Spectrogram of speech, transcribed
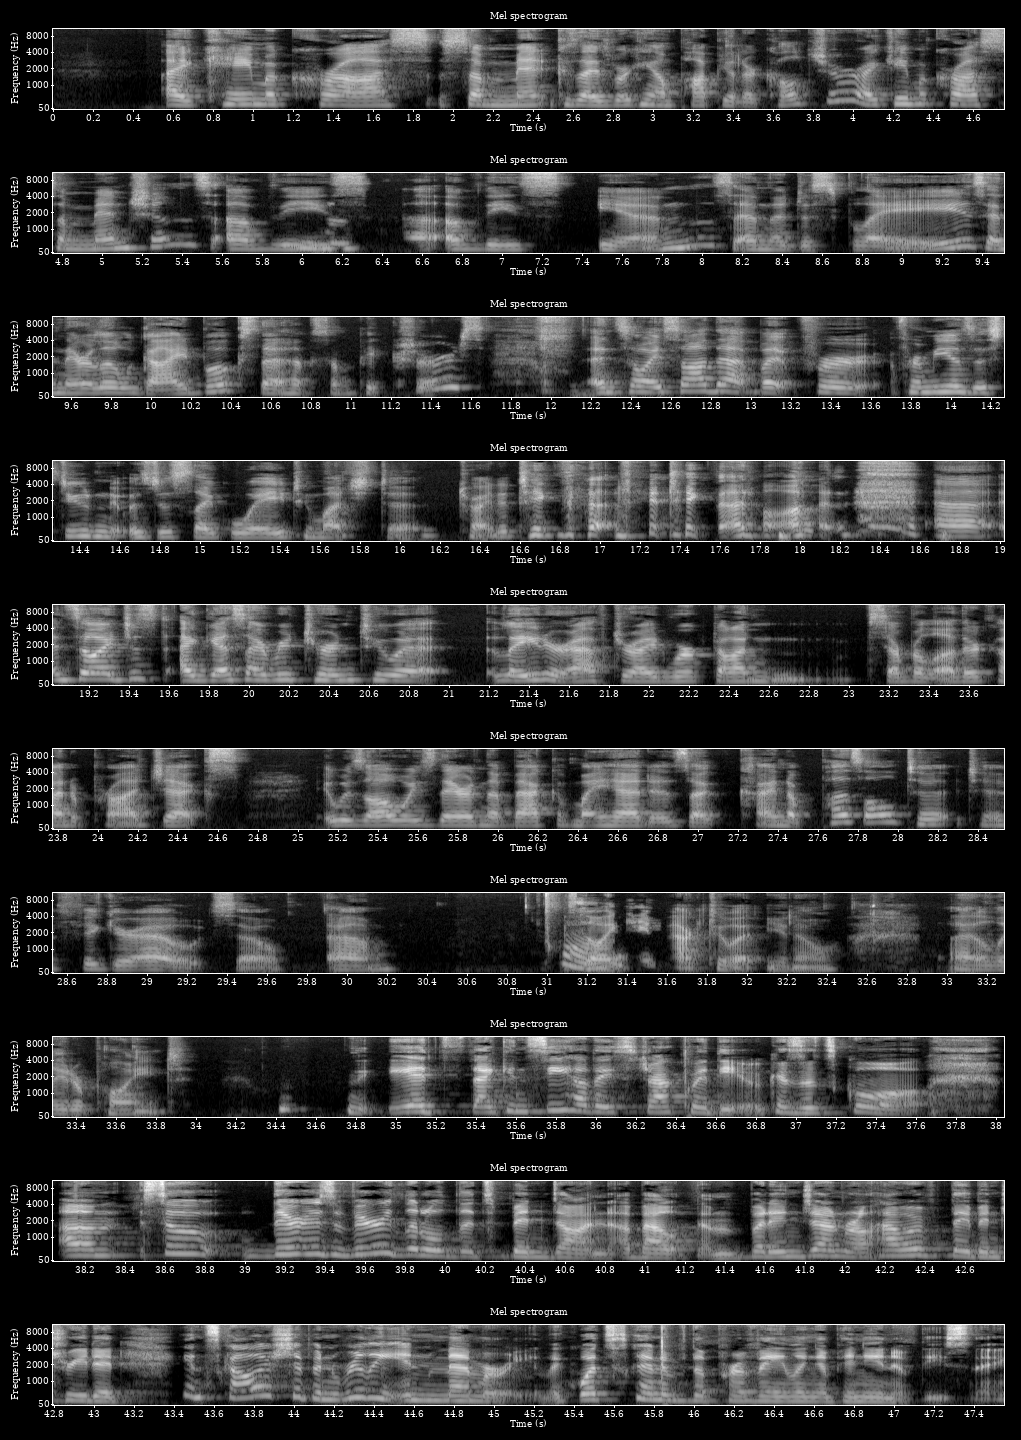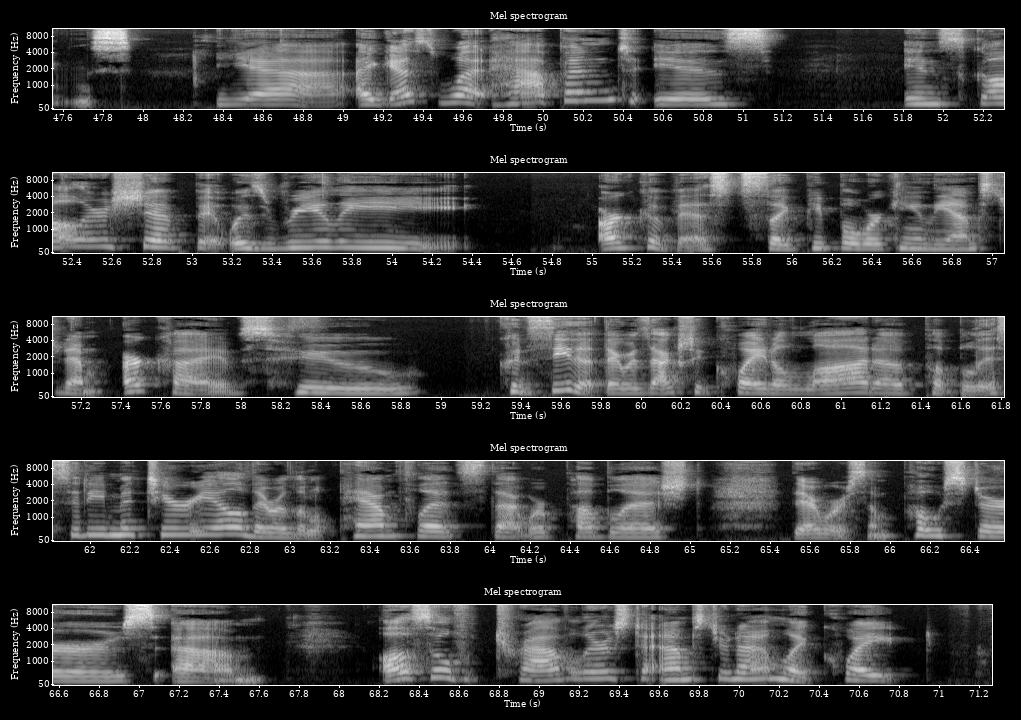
I came across some men because I was working on popular culture. I came across some mentions of these mm-hmm. Uh, of these inns and the displays, and their little guidebooks that have some pictures. And so I saw that, but for for me as a student, it was just like way too much to try to take that take that on. Uh, and so I just I guess I returned to it later after I'd worked on several other kind of projects it was always there in the back of my head as a kind of puzzle to to figure out. So um, so I came back to it, you know, at a later point. It's I can see how they struck with you because it's cool. Um, so there is very little that's been done about them, but in general, how have they been treated in scholarship and really in memory? Like, what's kind of the prevailing opinion of these things? Yeah, I guess what happened is in scholarship, it was really archivists, like people working in the Amsterdam archives, who could see that there was actually quite a lot of publicity material. There were little pamphlets that were published, there were some posters. Um, also, travelers to Amsterdam, like quite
